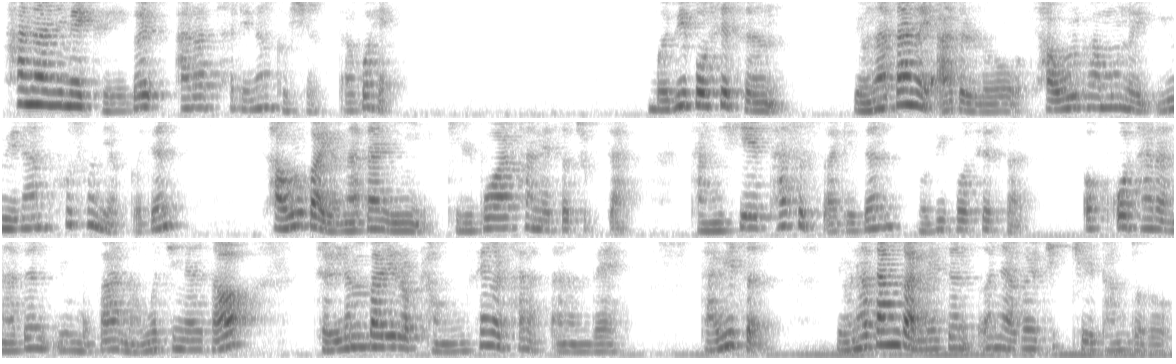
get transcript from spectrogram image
하나님의 계획을 알아차리는 것이었다고 해. 머비보셋은 요나단의 아들로 사울 가문의 유일한 후손이었거든. 사울과 요나단이 길보아 산에서 죽자 당시에 다섯 살이던 머비보셋을 업고 달아나던 유모가 넘어지면서 절름발이로 평생을 살았다는데 다윗은 요나단과 맺은 언약을 지킬 방도로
